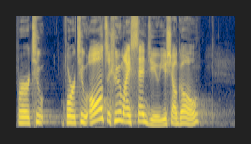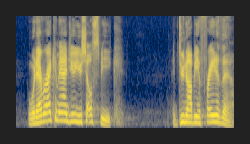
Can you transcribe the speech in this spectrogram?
For to, for to all to whom I send you, you shall go. And whatever I command you, you shall speak. And do not be afraid of them.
